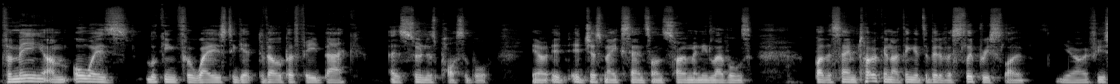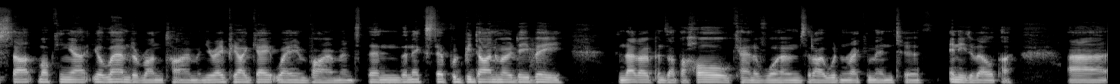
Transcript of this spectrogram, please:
for me, I'm always looking for ways to get developer feedback as soon as possible. You know, it, it just makes sense on so many levels. By the same token, I think it's a bit of a slippery slope. You know, if you start mocking out your Lambda runtime and your API gateway environment, then the next step would be DynamoDB. And that opens up a whole can of worms that I wouldn't recommend to any developer. Uh,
